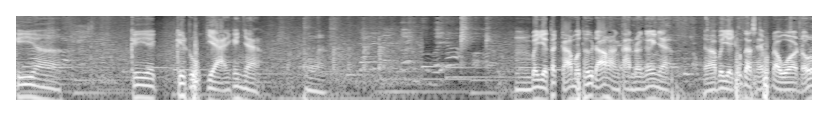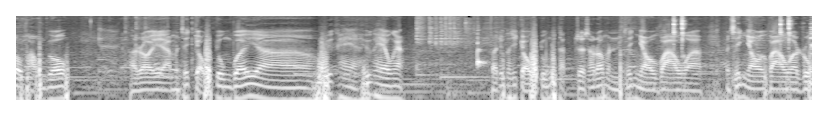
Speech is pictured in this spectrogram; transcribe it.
cái uh, cái cái ruột già như cái nhà. À. ừ, bây giờ tất cả mọi thứ đã hoàn thành rồi cả nhà. À, bây giờ chúng ta sẽ bắt đầu đổ đậu phộng vô. À, rồi à, mình sẽ trộn chung với uh, huyết heo huyết heo nha và chúng ta sẽ trộn chung với thịt rồi sau đó mình sẽ nhồi vào à, mình sẽ nhồi vào à, ruột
